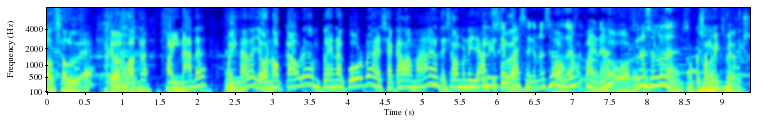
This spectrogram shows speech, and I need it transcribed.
el saluda, eh? I llavors l'altre, feinada, feinada, allò, no caure en plena curva, aixecar la mà, deixar el manillar I tu què saludar. passa, que no saludes, Home, per Domènec? favor. Tu no saludes? No, que són amics meus.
